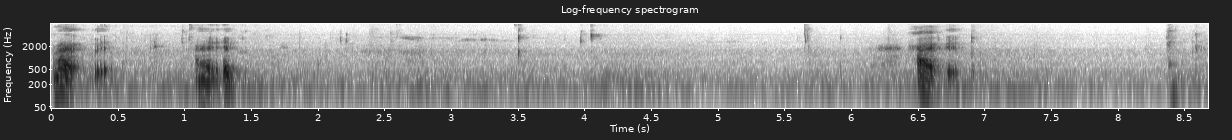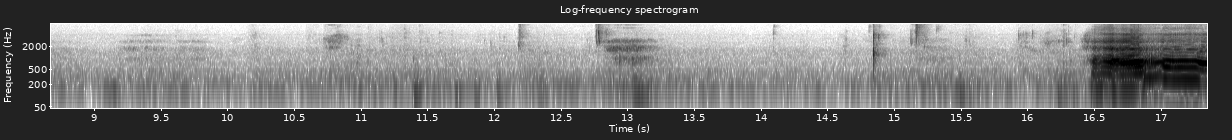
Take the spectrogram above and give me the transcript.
Right, right. Right. Ah.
